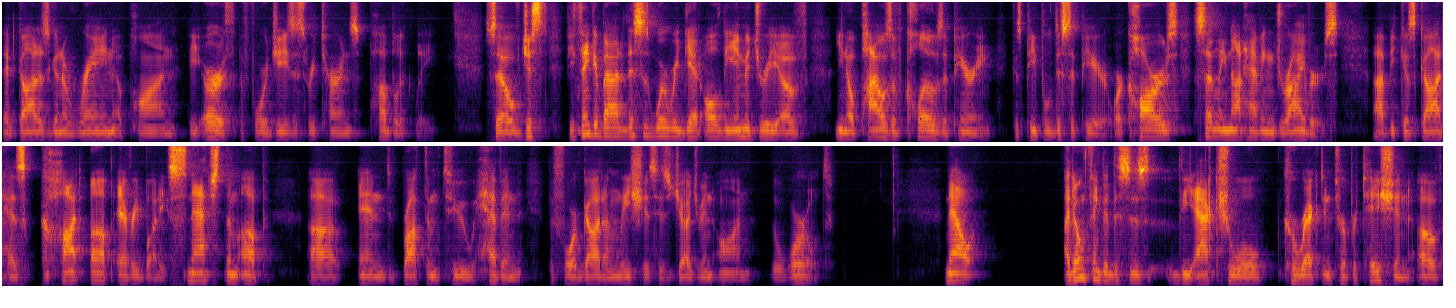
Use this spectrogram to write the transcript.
that God is going to rain upon the earth before Jesus returns publicly. So, just if you think about it, this is where we get all the imagery of you know piles of clothes appearing because people disappear, or cars suddenly not having drivers uh, because God has caught up everybody, snatched them up, uh, and brought them to heaven before God unleashes His judgment on the world. Now, I don't think that this is the actual correct interpretation of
